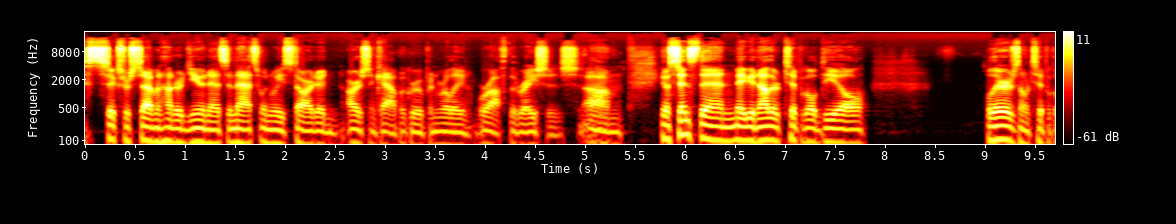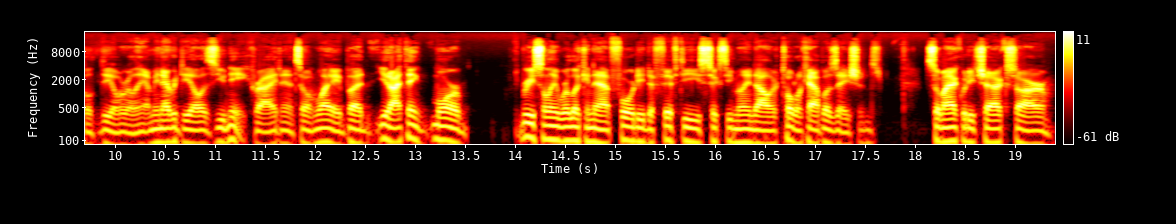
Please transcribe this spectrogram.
six or seven hundred units, and that's when we started Artisan Capital Group, and really we're off the races. Wow. Um, you know, since then, maybe another typical deal. Well, there is no typical deal really. I mean, every deal is unique, right, in its own way. But you know, I think more recently we're looking at 40 to 50, 60 million dollar total capitalizations. So my equity checks are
